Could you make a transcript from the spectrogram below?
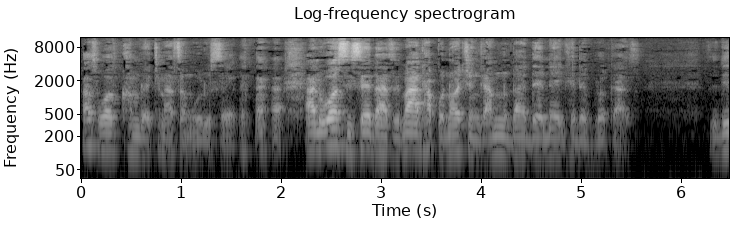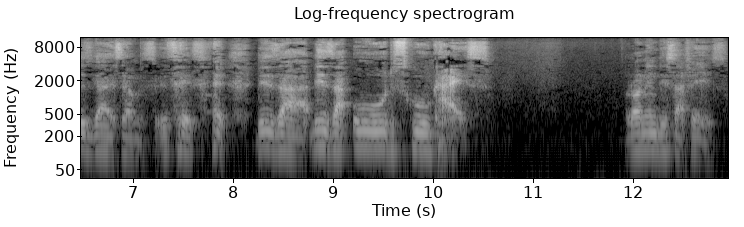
That's what Comrade Chinas Amolu said. and once he said that, it might happen watching Gamnu that day naked the brokers. So these guys, um, it says, these are these are old school guys running these affairs.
